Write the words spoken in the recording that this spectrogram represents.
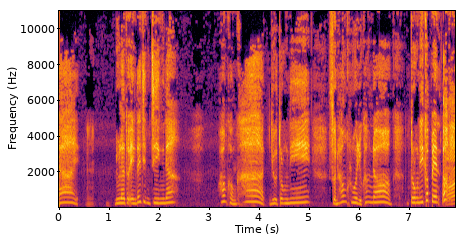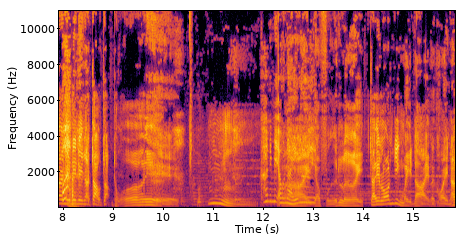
ได้ อืม ดูแลตัวเองได้จริง ๆ นะ ห้องของข้าอยู่ตรงนี้ ส่วนห้องครัวอยู่ข้างนอก ตรงนี้ก็เป็นเอ้อเอ้ยนี่นี่นี่เจ้าเจ้าโถ่เอ้ยอืมข้านี่ไม่เอาไหนเลยอย่าฝืนเลย ใจร้อนยิ่งไม่ได้ค่อยๆนะ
